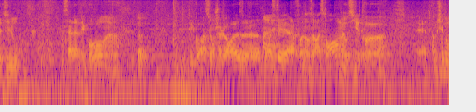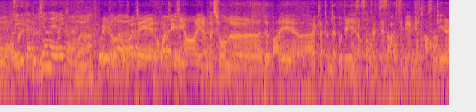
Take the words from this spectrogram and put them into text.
Êtes chez nous. Ça, la déco. euh, décoration chaleureuse euh, pour Ah ouais. rester à la fois dans un restaurant, mais aussi être, euh, être comme chez nous. On Avec des les- tables bien aérées quand même, hein. Oui, Comme, pour, pour pas que les, pour pas que clients aient l'impression de, de parler avec la table d'à côté, alors qu'en fait, pour rester bien, bien tranquille.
